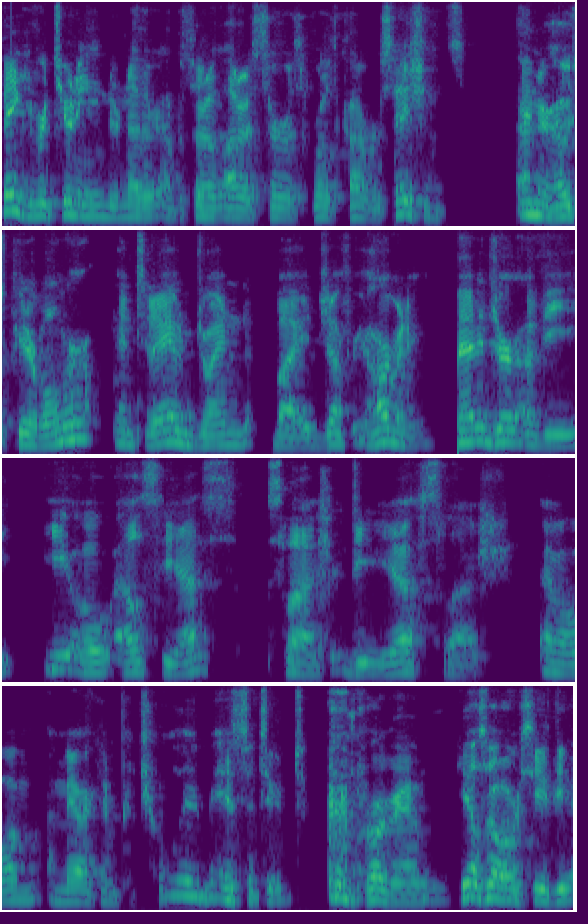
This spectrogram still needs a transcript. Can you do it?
Thank you for tuning in to another episode of Auto Service World Conversations. I'm your host, Peter Bulmer, and today I'm joined by Jeffrey Harmon, manager of the EOLCS slash DEF slash MOM American Petroleum Institute program. He also oversees the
